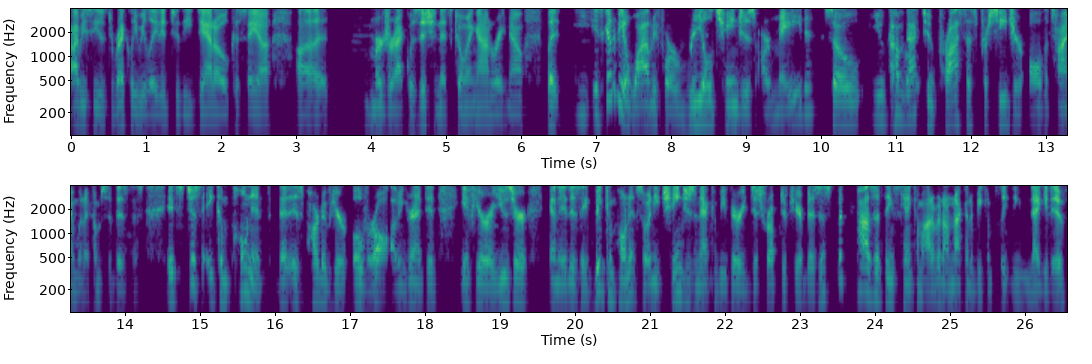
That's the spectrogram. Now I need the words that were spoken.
obviously is directly related to the Datto Kaseya uh, merger acquisition that's going on right now but it's going to be a while before real changes are made so you come Absolutely. back to process procedure all the time when it comes to business it's just a component that is part of your overall i mean granted if you're a user and it is a big component so any changes in that can be very disruptive to your business but positive things can come out of it i'm not going to be completely negative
